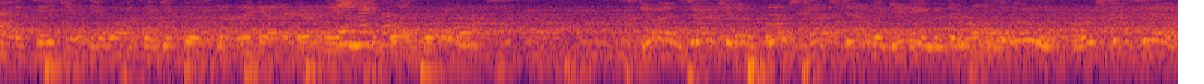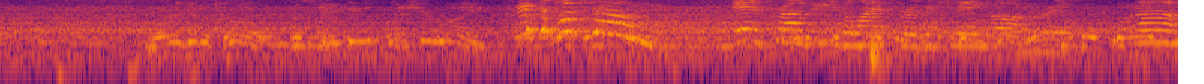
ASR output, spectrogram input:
left? to take it, and they want to take it big. They got it there on the They option messed up. play for a loss. Still in search of their first touchdown of the game, but they're on the move. First and ten. Murray gonna throw. Escaping the pressure right. It's a touchdown! It's probably the thing. Uh,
